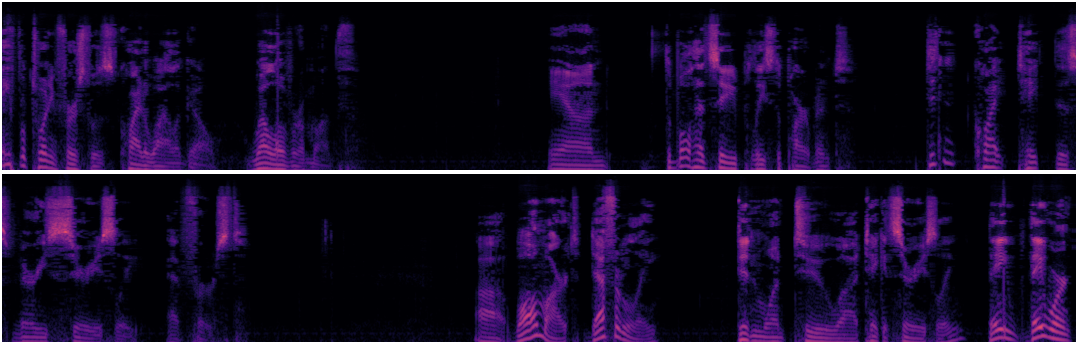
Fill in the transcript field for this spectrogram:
April 21st was quite a while ago, well over a month. And the Bullhead City Police Department didn't quite take this very seriously at first. Uh, Walmart definitely didn't want to uh, take it seriously. They they weren't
